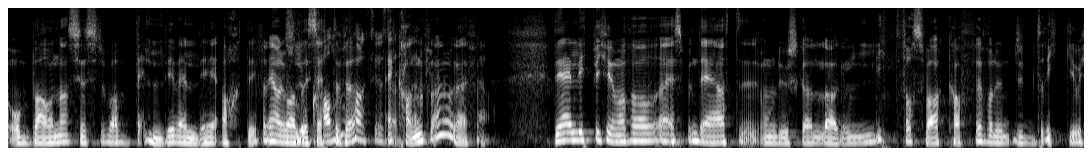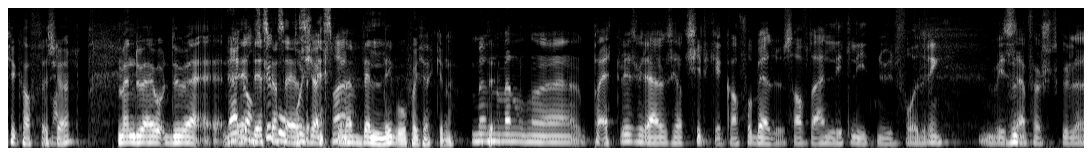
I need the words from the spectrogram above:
og barna syntes det var veldig veldig artig. For de hadde jo aldri sett det før. Jeg kan flanellografen. Ja. Det jeg er litt bekymra for, Espen, det er at eh, om du skal lage litt for svak kaffe, for du, du drikker jo ikke kaffe sjøl. Men du er jo du er, Jeg er det, det skal sies. Espen er veldig god på kjøkkenet. Men, men eh, på ett vis vil jeg jo si at kirkekaffe og bedehussaft er en litt liten utfordring. Hvis jeg først skulle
